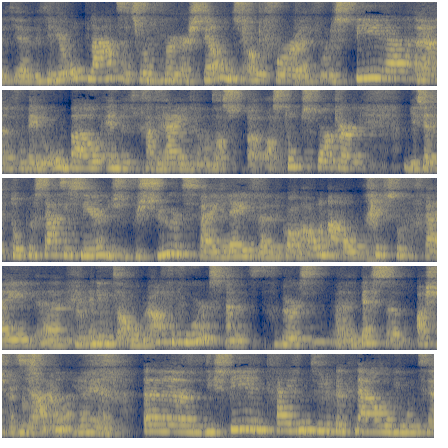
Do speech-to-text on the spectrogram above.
dat, je dat je weer oplaadt. Het zorgt voor herstel. Dus ook voor, voor de spieren, voor wederopbouw. En dat je gaat reinigen. Want als, als topsporter, je zet topprestaties neer. Dus je verzuurt bij het leven. Er komen allemaal gifstoffen vrij. eh, En die moeten allemaal worden afgevoerd. Nou, dat gebeurt eh, het beste als je gaat slapen. Ja, ja. Eh, die spieren krijgen natuurlijk een knauw, die moeten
